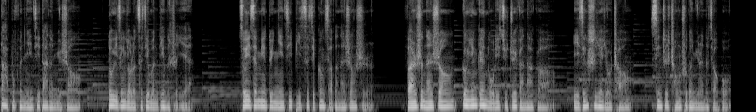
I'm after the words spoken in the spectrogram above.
大部分年纪大的女生都已经有了自己稳定的职业，所以在面对年纪比自己更小的男生时，反而是男生更应该努力去追赶那个已经事业有成、心智成熟的女人的脚步。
